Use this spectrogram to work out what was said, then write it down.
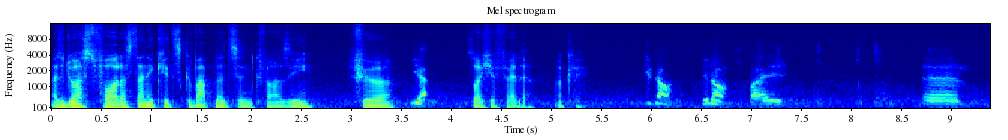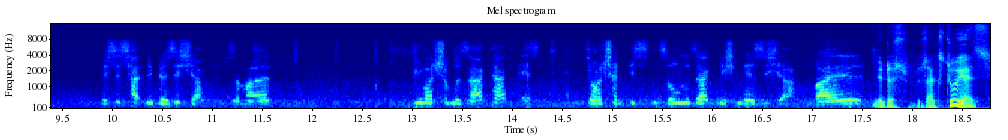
Also du hast vor, dass deine Kids gewappnet sind quasi für Ja, solche Fälle. Okay. genau, genau, weil ähm, es ist halt nicht mehr sicher. Sag mal, wie man schon gesagt hat, es, Deutschland ist so gesagt nicht mehr sicher, weil Ja, das sagst du jetzt.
